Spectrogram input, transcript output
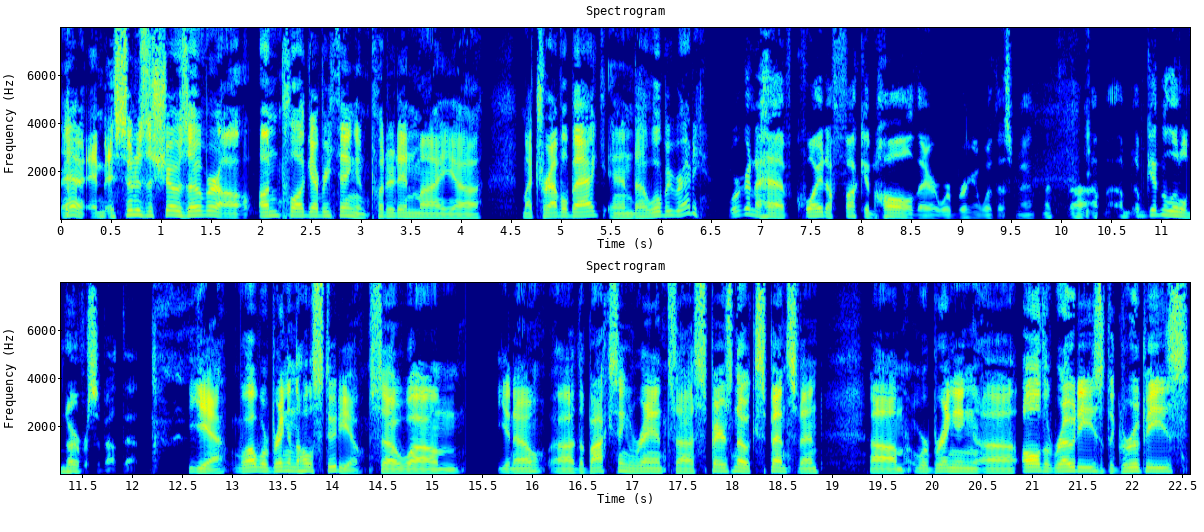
yeah. and as soon as the show's over, I'll unplug everything and put it in my uh, my travel bag, and uh, we'll be ready. We're gonna have quite a fucking haul there. We're bringing with us, man. That's, uh, I'm, I'm, I'm getting a little nervous about that. Yeah, well, we're bringing the whole studio, so um, you know, uh, the boxing rant uh, spares no expense, Vin. Um, we're bringing uh, all the roadies, the groupies,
